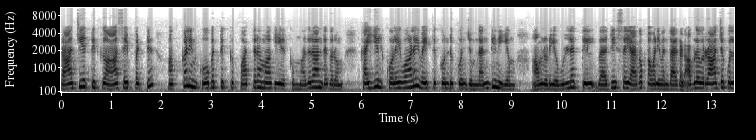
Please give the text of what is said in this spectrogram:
ராஜ்யத்துக்கு ஆசைப்பட்டு மக்களின் கோபத்துக்கு பாத்திரமாகி இருக்கும் மதுராந்தகரும் கையில் கொலைவாளை வைத்துக்கொண்டு கொஞ்சம் நந்தினியும் அவனுடைய உள்ளத்தில் வரிசையாக பவனி வந்தார்கள். அவ்வளவு ராஜகுல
